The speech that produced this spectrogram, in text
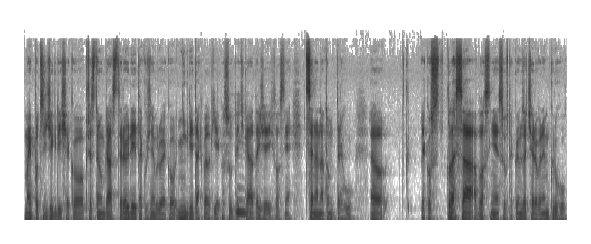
mají pocit, že když jako přestanou brát steroidy, tak už nebudou jako nikdy tak velký, jako jsou teďka, mm. takže jejich vlastně cena na tom trhu uh, jako klesá a vlastně jsou v takovém začarovaném kruhu,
